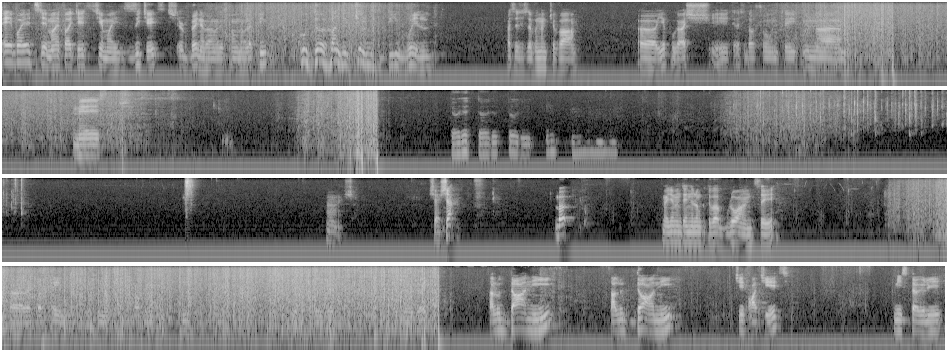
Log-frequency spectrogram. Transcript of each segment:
Ei băieți, ce mai faceți, ce mai ziceți? Și bine v-am găsit unul la timp cu The 100 Kill of the Wild. Astăzi să vânăm ceva uh, iepuraș și trebuie să dau și întâi un uh, mesaj. Așa. Și așa. Bă. Mergem întâi ne luăm câteva gloanțe. Salut Dani! Salut Dani! Ce faceți? Misterly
